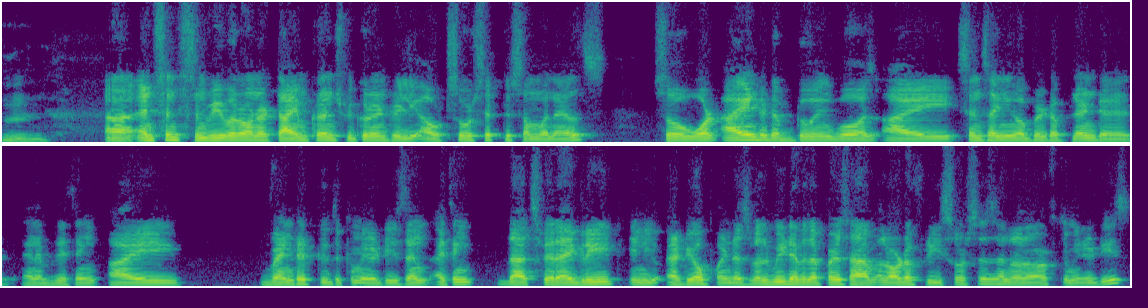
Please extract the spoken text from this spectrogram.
Mm. Uh, and since we were on a time crunch, we couldn't really outsource it to someone else. So what I ended up doing was I, since I knew a bit of Blender and everything, I went it to the communities and i think that's where i agree in at your point as well we developers have a lot of resources and a lot of communities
